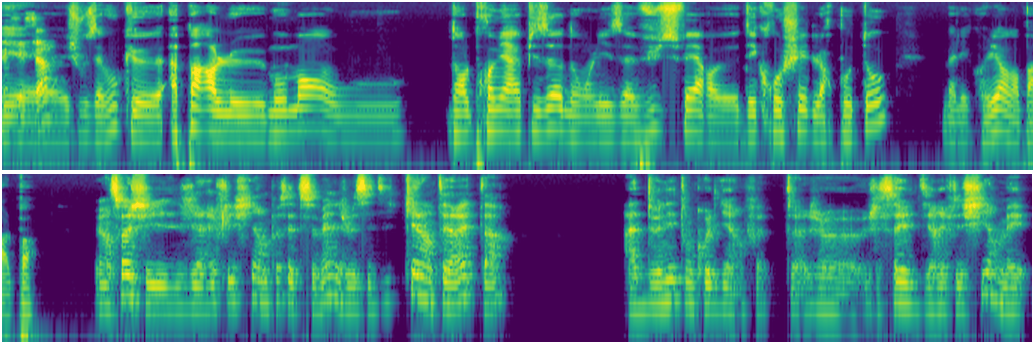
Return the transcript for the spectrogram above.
Ah, Et ça. euh, je vous avoue que à part le moment où dans le premier épisode on les a vus se faire euh, décrocher de leur poteau, bah les colliers on n'en parle pas. Et en soi, j'ai réfléchi un peu cette semaine je me suis dit, quel intérêt t'as à donner ton collier en fait? Je- J'essaye d'y réfléchir, mais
